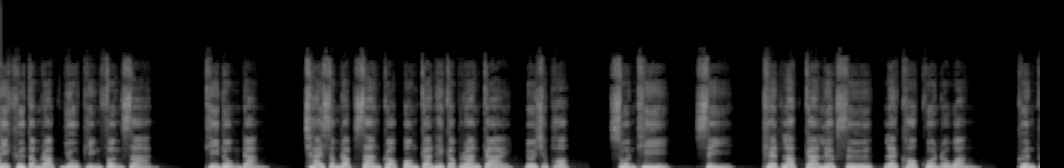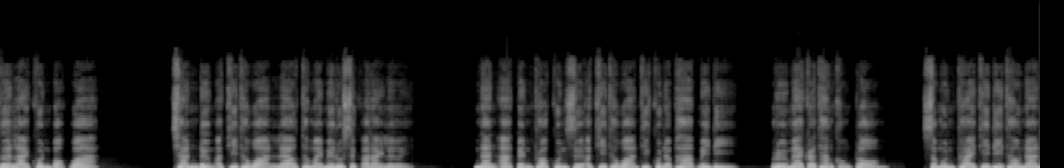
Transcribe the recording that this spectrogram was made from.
นี่คือตำรับยู่ผิงเฟิงซานที่โด่งดัง ใช้สำหรับสร้างเกราะป้องกันให้กับร่างกาย โดยเฉพาะ ส่วนที่ 4. เคล็ดลับการเลือกซื้อและข้อควรระวัง เพื่อนๆหลายคนบอกว่า ฉันดื่มอคีทวานแล้วทำไมไม่รู้สึกอะไรเลย นั่นอาจเป็นเพราะคุณซื้ออคีทวานที่คุณภาพไม่ดี หรือแม้กระทั่งของปลอม สมุนไพรที่ดีเท่านั้น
